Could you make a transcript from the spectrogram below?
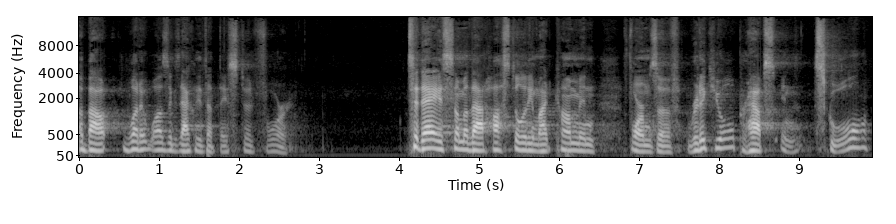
about what it was exactly that they stood for. Today, some of that hostility might come in forms of ridicule, perhaps in school,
